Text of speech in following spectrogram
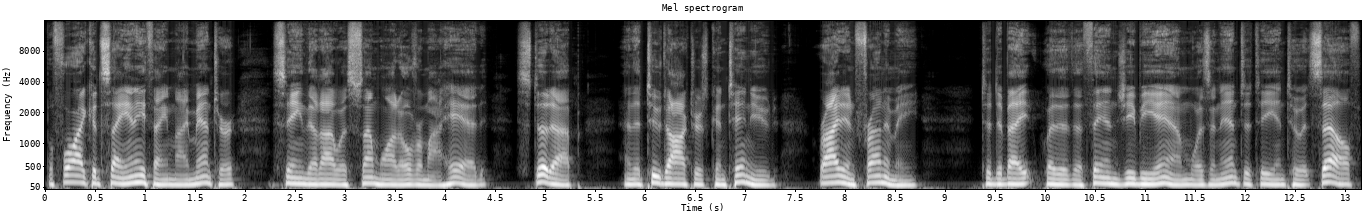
Before I could say anything, my mentor, seeing that I was somewhat over my head, stood up, and the two doctors continued, right in front of me, to debate whether the thin GBM was an entity into itself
